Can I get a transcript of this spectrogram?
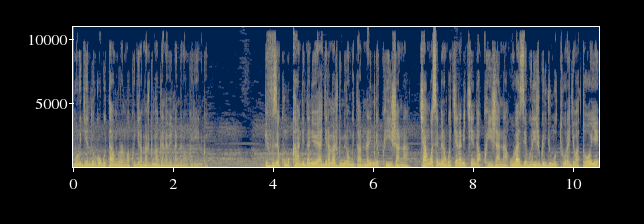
mu rugendo rwo gutanguranwa kugira amajwi magana abiri na mirongo irindwi. Bivuze ko umukandida niyo yagira amajwi mirongo itanu na rimwe ku ijana cyangwa se mirongo icyenda n'icyenda ku ijana ubaze buri jwi ry'umuturage watoye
